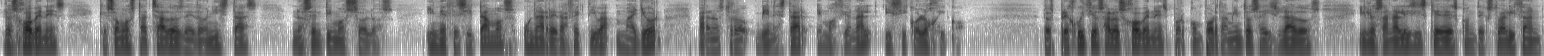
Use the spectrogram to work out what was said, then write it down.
Los jóvenes, que somos tachados de hedonistas, nos sentimos solos y necesitamos una red afectiva mayor para nuestro bienestar emocional y psicológico. Los prejuicios a los jóvenes por comportamientos aislados y los análisis que descontextualizan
